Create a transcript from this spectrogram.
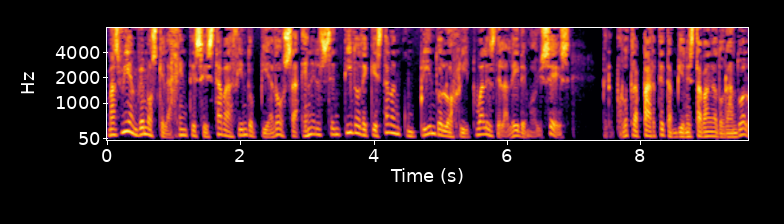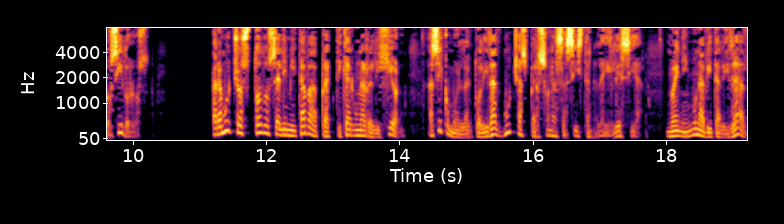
Más bien vemos que la gente se estaba haciendo piadosa en el sentido de que estaban cumpliendo los rituales de la ley de Moisés, pero por otra parte también estaban adorando a los ídolos. Para muchos todo se limitaba a practicar una religión, así como en la actualidad muchas personas asisten a la iglesia. No hay ninguna vitalidad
